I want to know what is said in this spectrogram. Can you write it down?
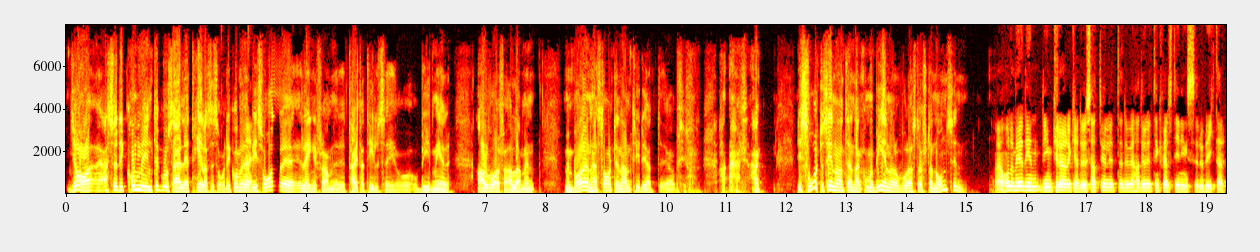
ja alltså det kommer ju inte gå så här lätt hela säsongen. Det kommer Nej. att bli svårare längre fram när det tajtar till sig och, och blir mer allvar för alla. Men, men bara den här starten antyder att ja, han, han, det är svårt att se något annat än att han kommer att bli en av våra största någonsin. Ja, jag håller med din, din krönika. Du satte ju en liten, vi hade ju en liten kvällstidningsrubrik där.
